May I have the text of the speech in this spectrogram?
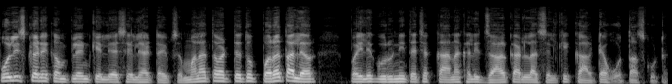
पोलीसकडे कंप्लेंट केली असेल ह्या टाईपचं मला तर वाटतं तो परत आल्यावर पहिले गुरुनी त्याच्या कानाखाली जाळ काढला असेल की कारट्या होताच कुठं.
